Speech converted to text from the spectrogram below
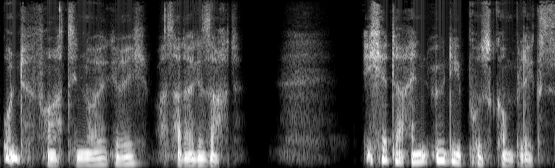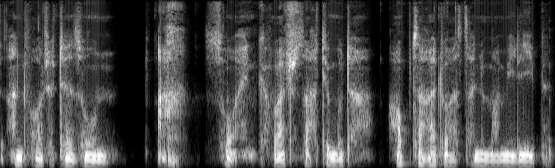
und fragt sie neugierig, was hat er gesagt? Ich hätte einen Ödipus-Komplex, antwortet der Sohn. Ach, so ein Quatsch, sagt die Mutter. Hauptsache, du hast deine Mami lieb.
